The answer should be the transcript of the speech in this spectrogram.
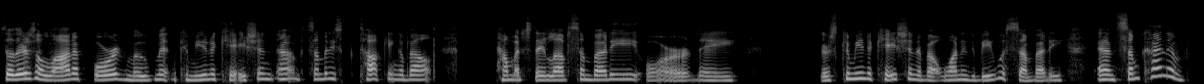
So there's a lot of forward movement and communication. Uh, somebody's talking about how much they love somebody or they there's communication about wanting to be with somebody and some kind of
